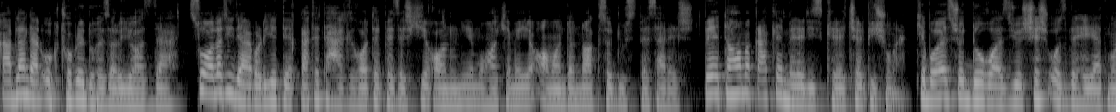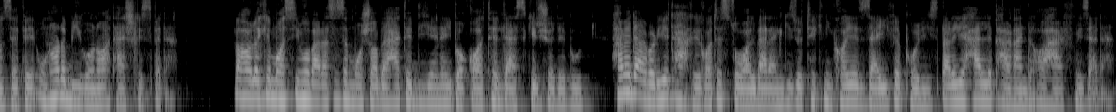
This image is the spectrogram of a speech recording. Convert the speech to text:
قبلا در اکتبر 2011 سوالاتی درباره دقت تحقیقات پزشکی قانونی محاکمه آماندا ناکس و دوست پسرش به اتهام قتل مردیس کرچر پیش اومد که باعث شد دو قاضی و شش عضو هیئت منصفه اونها را بیگناه تشخیص بدن. و حالا که ماسیمو بر اساس مشابهت دی ای با قاتل دستگیر شده بود همه درباره تحقیقات سوال برانگیز و تکنیک های ضعیف پلیس برای حل پرونده ها حرف می زدن.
